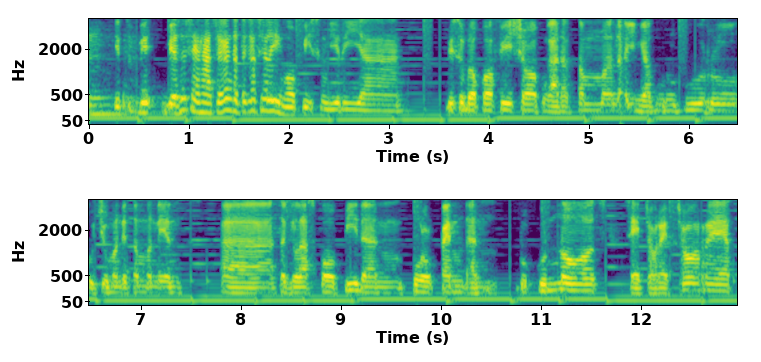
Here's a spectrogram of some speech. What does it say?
Hmm. itu bi biasanya saya hasilkan ketika saya lagi ngopi sendirian di sebuah coffee shop nggak ada teman lagi nggak buru-buru cuma ditemenin uh, segelas kopi dan pulpen dan buku notes saya coret-coret.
